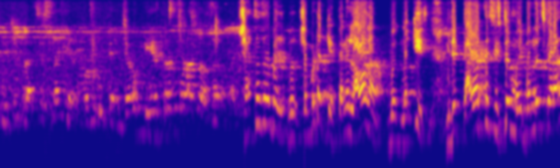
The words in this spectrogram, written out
तुमचे क्लासेस नाही आहेत परंतु त्यांच्यावर नियंत्रण कोणाचं असणार? पाहिजे? शासनाचं पाहिजे. शंभर टक्के. त्याने लावा ना. नक्कीच. म्हणजे टायरचं सिस्टम बंदच करा.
